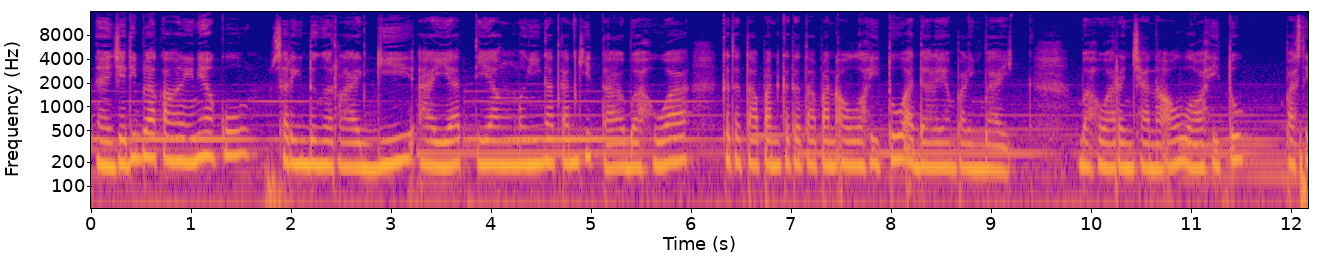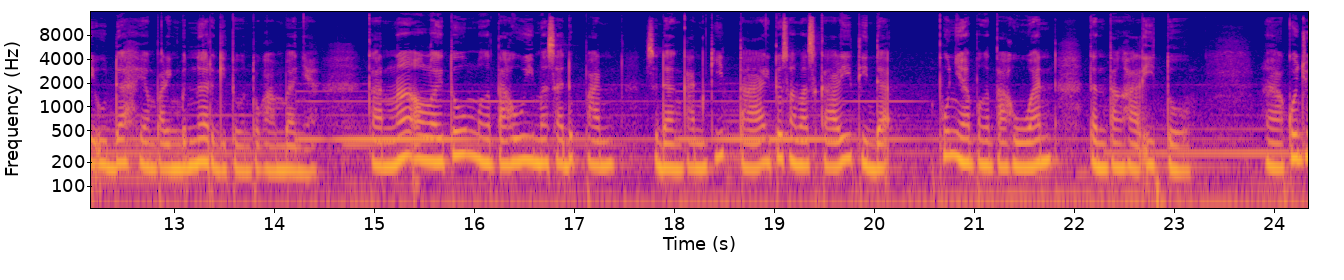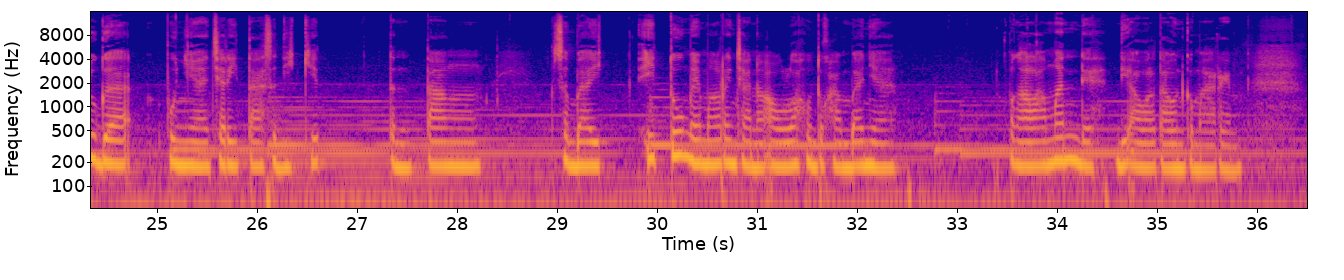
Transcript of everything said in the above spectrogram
Nah, jadi belakangan ini aku sering dengar lagi ayat yang mengingatkan kita bahwa ketetapan-ketetapan Allah itu adalah yang paling baik. Bahwa rencana Allah itu pasti udah yang paling benar gitu untuk hambanya karena Allah itu mengetahui masa depan, sedangkan kita itu sama sekali tidak punya pengetahuan tentang hal itu. Nah, aku juga punya cerita sedikit tentang sebaik itu memang rencana Allah untuk hambanya. Pengalaman deh di awal tahun kemarin.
